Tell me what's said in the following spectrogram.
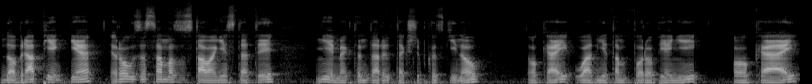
Dobra, pięknie, Rosa sama została niestety. Nie wiem jak ten Daryl tak szybko zginął. Okej, ładnie tam porobieni. Okej.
